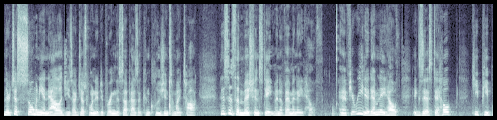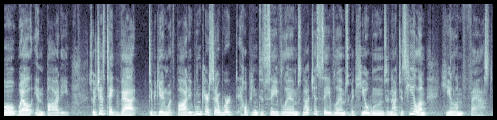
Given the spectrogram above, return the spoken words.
there's just so many analogies. I just wanted to bring this up as a conclusion to my talk. This is the mission statement of Emanate Health. And if you read it, Emanate Health exists to help keep people well in body. So just take that to begin with body. Wound Care Center, we're helping to save limbs, not just save limbs, but heal wounds and not just heal them, heal them fast.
